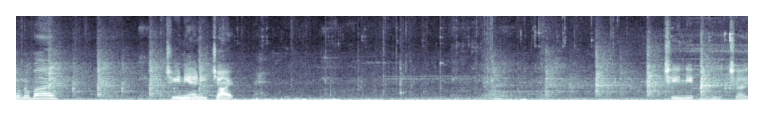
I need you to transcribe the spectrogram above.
चलो बाय चीनी आणि चाय. चीनी आणि चाय.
